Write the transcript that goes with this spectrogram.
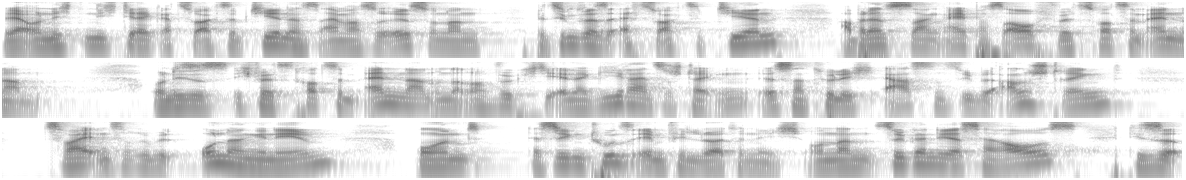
Ja, und nicht, nicht direkt zu akzeptieren, dass es einfach so ist, sondern beziehungsweise es zu akzeptieren, aber dann zu sagen, ey, pass auf, ich will es trotzdem ändern. Und dieses, ich will es trotzdem ändern und dann auch wirklich die Energie reinzustecken, ist natürlich erstens übel anstrengend, zweitens auch übel unangenehm und deswegen tun es eben viele Leute nicht. Und dann zögern die das heraus, diese,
